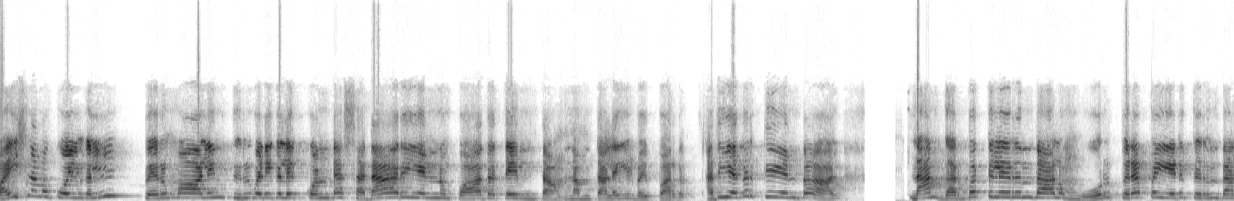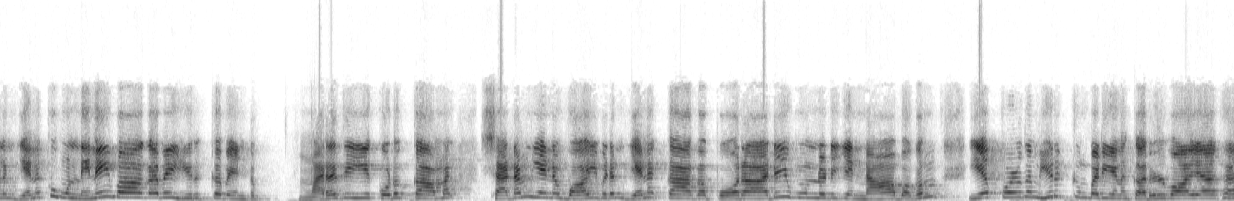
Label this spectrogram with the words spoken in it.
வைஷ்ணவ கோயில்களில் பெருமாளின் திருவடிகளை கொண்ட சடாரி என்னும் பாதத்தை தாம் நம் தலையில் வைப்பார்கள். அது எதற்கு என்றால் நான் கர்ப்பத்தில் இருந்தாலும் ஒரு பிறப்பை எடுத்திருந்தாலும் எனக்கு உன் நினைவாகவே இருக்க வேண்டும். மறதியை கொடுக்காமல் சடம் என வாய்விடம் எனக்காக போராடி உன்னுடைய ஞாபகம் எப்பொழுதும் இருக்கும்படி எனக்கு அருள்வாயாக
